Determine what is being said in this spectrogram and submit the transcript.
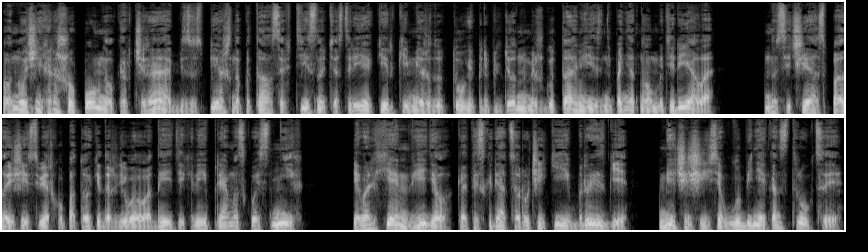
Он очень хорошо помнил, как вчера безуспешно пытался втиснуть острие кирки между туго приплетенными жгутами из непонятного материала, но сейчас падающие сверху потоки дождевой воды текли прямо сквозь них, и Вальхем видел, как искрятся ручейки и брызги, мечащиеся в глубине конструкции.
